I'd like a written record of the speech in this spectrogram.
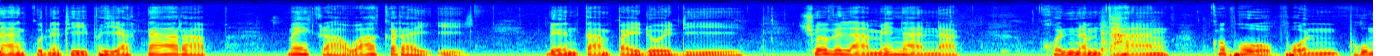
นางกุณทีพยักหน้ารับ ไม่กล่าวว่าอะไรอีก เดินตามไปโดยดี ช่วยเวลาไม่นานนัก คนนำทางก็โผล่พ้นพุ่ม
